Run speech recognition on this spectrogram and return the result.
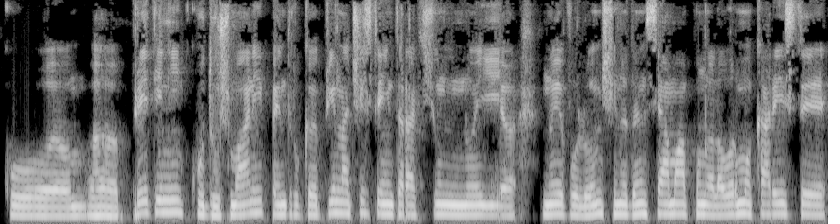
cu uh, prietenii, cu dușmanii, pentru că prin aceste interacțiuni noi, uh, noi evoluăm și ne dăm seama până la urmă care este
